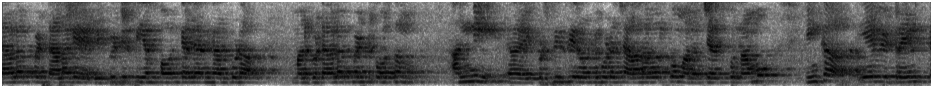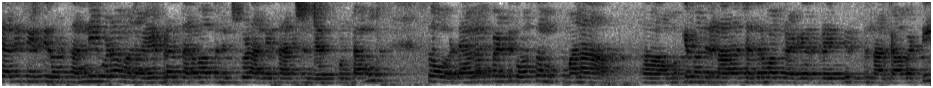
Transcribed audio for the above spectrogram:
డెవలప్మెంట్ అలాగే డిప్యూటీ సీఎం పవన్ కళ్యాణ్ గారు కూడా మనకు డెవలప్మెంట్ కోసం అన్ని ఇప్పుడు సీసీ రోడ్లు కూడా చాలా వరకు మనం చేసుకున్నాము. ఇంకా ఏవి డ్రైన్స్ కానీ సీసీ రోడ్స్ అన్నీ కూడా మనం ఏప్రిల్ తర్వాత నుంచి కూడా అన్ని శాంక్షన్ చేసుకుంటాము. సో డెవలప్మెంట్ కోసం మన ముఖ్యమంత్రి నారా చంద్రబాబు నాయుడు గారు ప్రయత్నిస్తున్నారు కాబట్టి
